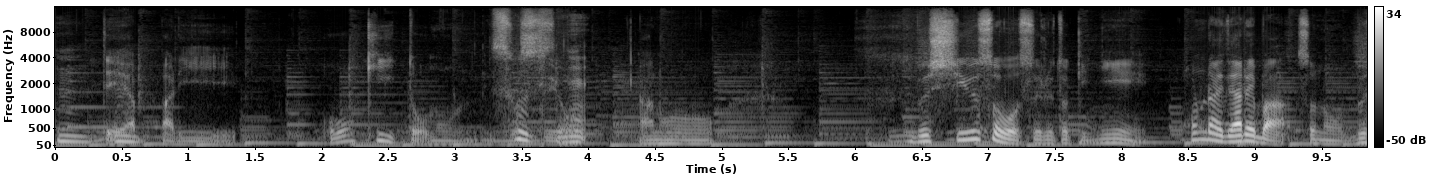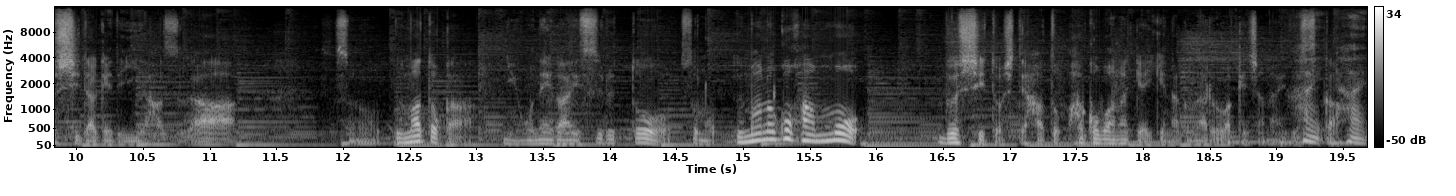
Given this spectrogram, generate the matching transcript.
うんてやっぱり大きいと思うんですよ。そうですね。あの物資輸送をするときに本来であればその物資だけでいいはずがその馬とかにお願いするとその馬のご飯も物資として運ばなきゃいけなくなるわけじゃないではい、すか、はい。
